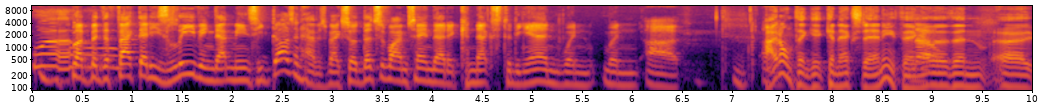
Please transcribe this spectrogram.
But but the fact that he's leaving, that means he doesn't have his back. So that's why I'm saying that it connects to the end when when uh, I don't think it connects to anything No. other than uh,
